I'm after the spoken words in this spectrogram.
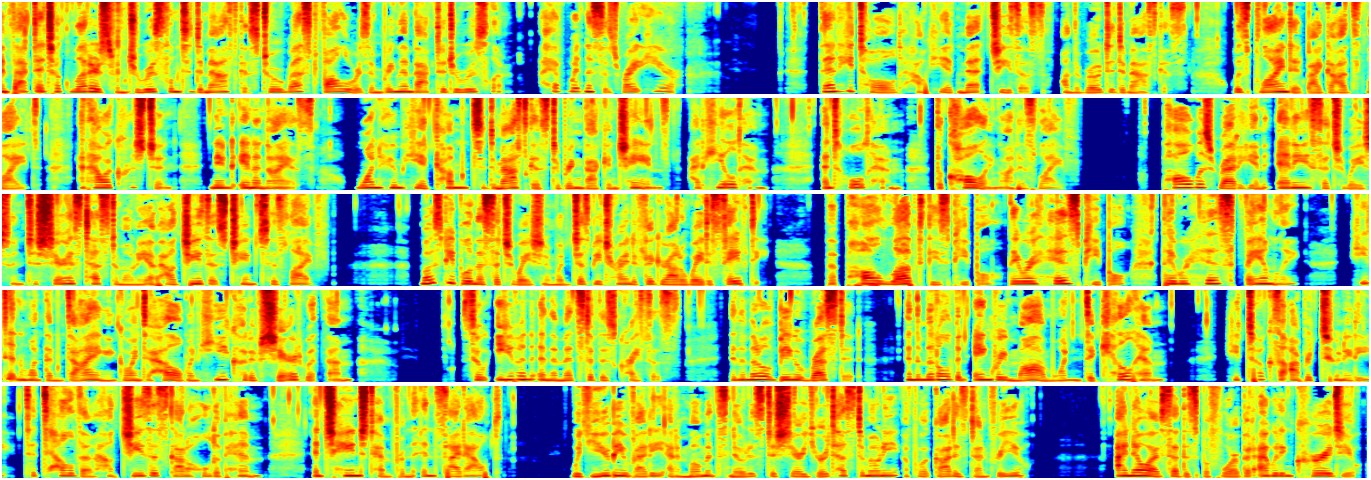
In fact, I took letters from Jerusalem to Damascus to arrest followers and bring them back to Jerusalem. I have witnesses right here. Then he told how he had met Jesus on the road to Damascus, was blinded by God's light, and how a Christian named Ananias, one whom he had come to Damascus to bring back in chains, had healed him and told him the calling on his life. Paul was ready in any situation to share his testimony of how Jesus changed his life. Most people in this situation would just be trying to figure out a way to safety. But Paul loved these people. They were his people, they were his family. He didn't want them dying and going to hell when he could have shared with them. So, even in the midst of this crisis, in the middle of being arrested, in the middle of an angry mob wanting to kill him, he took the opportunity to tell them how Jesus got a hold of him and changed him from the inside out. Would you be ready at a moment's notice to share your testimony of what God has done for you? I know I've said this before, but I would encourage you,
